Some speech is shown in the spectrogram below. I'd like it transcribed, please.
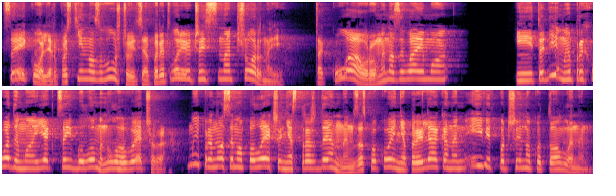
Цей колір постійно згущується, перетворюючись на чорний. Таку ауру ми називаємо. І тоді ми приходимо, як це й було минулого вечора. Ми приносимо полегшення стражденним, заспокоєння переляканим і відпочинок утомленим.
